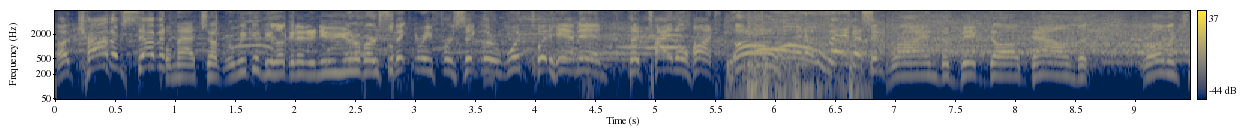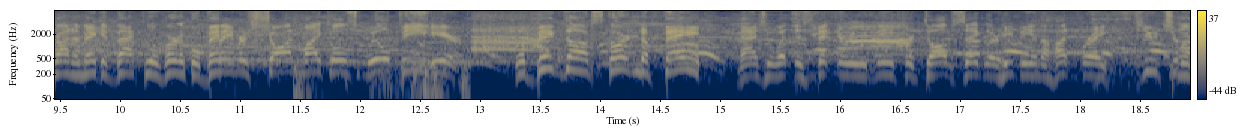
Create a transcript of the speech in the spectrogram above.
A count of seven. matchup, or we could be looking at a new Universal. Victory for Ziggler would put him in the title hunt. Oh! And a famous Grind the big dog down, but Roman trying to make it back to a vertical base. famer Shawn Michaels will be here. The big dog starting to fade. Imagine what this victory would mean for Dolph Ziggler. He'd be in the hunt for a future.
